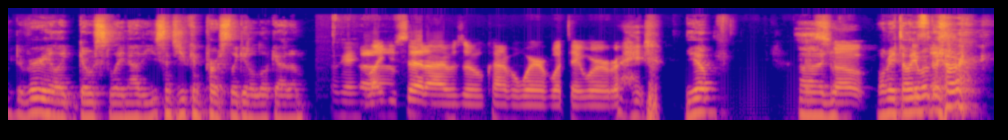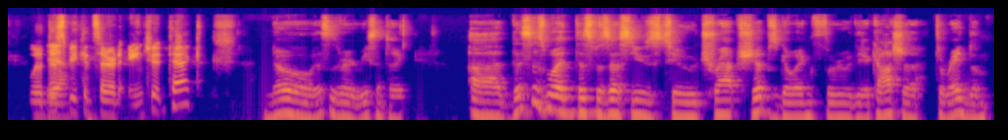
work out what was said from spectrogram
They're very like ghostly now that you, since you can personally get a look at them. Okay, like you said, I was uh, kind of aware of what they were, right? Yep. Uh, so, want me to tell you is what they are? would this Yeah. be considered ancient tech? No, this is very recent tech. Uh, this is what Dispossess used to trap ships going through the Akasha to raid them.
